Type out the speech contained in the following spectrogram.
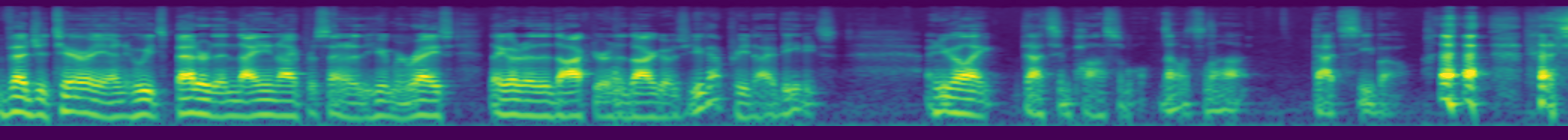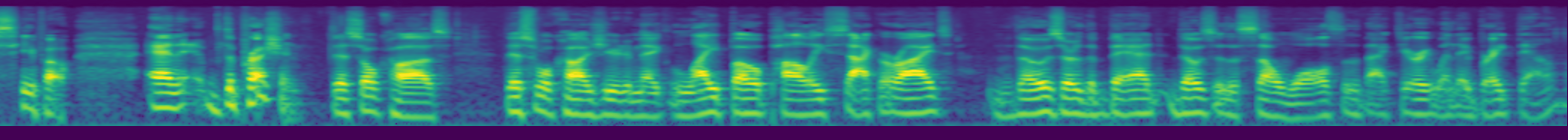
vegetarian who eats better than 99% of the human race. They go to the doctor, and the doctor goes, "You got prediabetes," and you go like, "That's impossible." No, it's not. That's SIBO. That's SIBO. And depression. This will cause this will cause you to make lipopolysaccharides. Those are the bad. Those are the cell walls of the bacteria when they break down.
